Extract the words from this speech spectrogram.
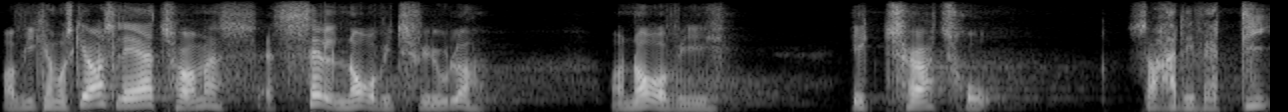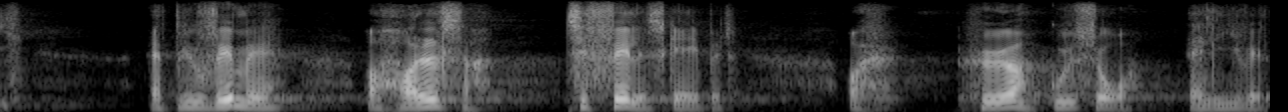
Og vi kan måske også lære Thomas, at selv når vi tvivler, og når vi ikke tør tro, så har det værdi at blive ved med at holde sig til fællesskabet og høre Guds ord alligevel.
